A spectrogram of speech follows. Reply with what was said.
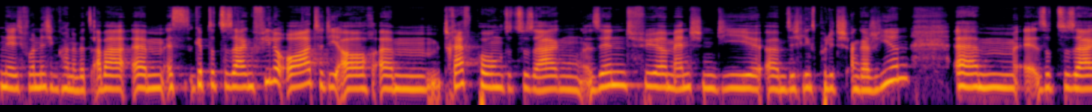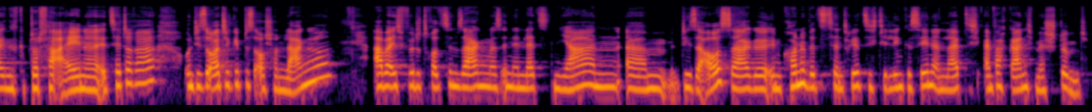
nee, ich wohne nicht in Konnewitz. Aber ähm, es gibt sozusagen viele Orte, die auch ähm, Treffpunkt sozusagen sind für Menschen, die ähm, sich linkspolitisch engagieren. Ähm, sozusagen, es gibt dort Vereine etc. Und diese Orte gibt es auch schon lange. Aber ich würde trotzdem sagen, dass in den letzten Jahren ähm, diese Aussage, in Konnewitz zentriert sich die linke Szene in Leipzig, einfach gar nicht mehr stimmt.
